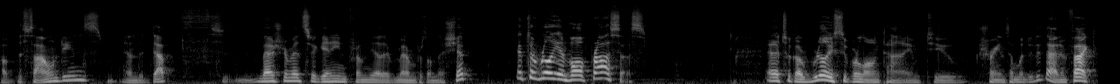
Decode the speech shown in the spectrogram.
of the soundings and the depth measurements they're getting from the other members on the ship. It's a really involved process. And it took a really super long time to train someone to do that. In fact,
